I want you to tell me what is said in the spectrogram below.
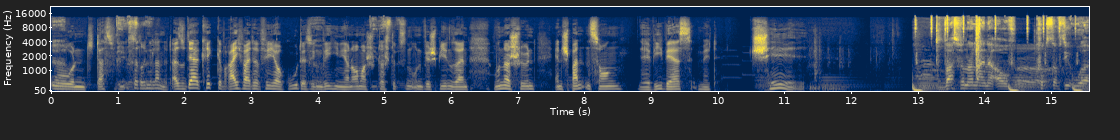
Und das ist da drin gelandet. Also der kriegt Reichweite, finde ich auch gut, deswegen will ich ihn ja nochmal unterstützen und wir spielen seinen wunderschönen, entspannten Song. Äh, Wie wär's mit Chill? Du wachst von alleine auf, guckst auf die Uhr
